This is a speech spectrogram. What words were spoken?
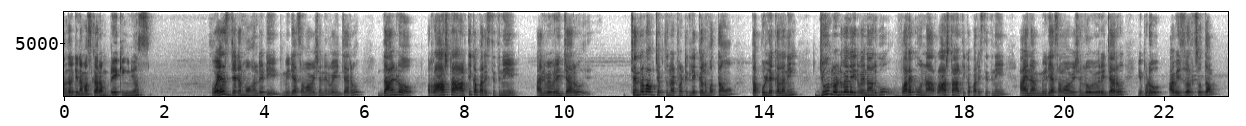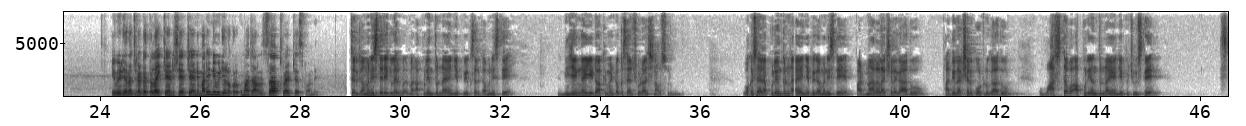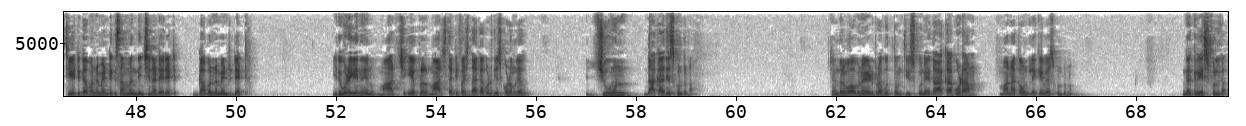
అందరికీ నమస్కారం. Breaking news. YS Jaganmohan Reddy media సమావేశం నిర్వహించారు. దానిలో రాష్ట్ర ఆర్థిక పరిస్థితిని ఆయన వివరించారు. చంద్రబాబు చెప్తున్నటువంటి లెక్కలు మొత్తం తప్పుడు లెక్కలని జూన్ రెండు వేల ఇరవై నాలుగు వరకు ఉన్న రాష్ట్ర ఆర్థిక పరిస్థితిని ఆయన మీడియా సమావేశంలో వివరించారు. ఇప్పుడు ఆ విజువల్స్ చూద్దాం. ఈ వీడియో నచ్చినట్లయితే లైక్ చేయండి షేర్ చేయండి. మరిన్ని వీడియోల కొరకు మా ఛానల్ సబ్స్క్రైబ్ చేసుకోండి. ఒకసారి గమనిస్తే రెగ్యులర్ అప్పులు ఎంత ఉన్నాయని చెప్పి ఒకసారి గమనిస్తే నిజంగా ఈ డాక్యుమెంట్ ఒకసారి చూడాల్సిన అవసరం ఉంది. ఒకసారి అప్పులు ఎంత ఉన్నాయని చెప్పి గమనిస్తే పద్నాలుగు లక్షలు కాదు పది లక్షల కోట్లు కాదు వాస్తవ అప్పులు ఎంత ఉన్నాయని చెప్పి చూస్తే స్టేట్ గవర్నమెంట్కి సంబంధించిన డైరెక్ట్ గవర్నమెంట్ డెట్. ఇది కూడా ఏంది నేను March April March thirty first దాకా కూడా తీసుకోవడం లేదు. జూన్ దాకా తీసుకుంటున్నా. చంద్రబాబు నాయుడు ప్రభుత్వం తీసుకునే దాకా కూడా మన అకౌంట్లోకే వేసుకుంటున్నాం. ఇంకా గ్రేస్ఫుల్గా.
